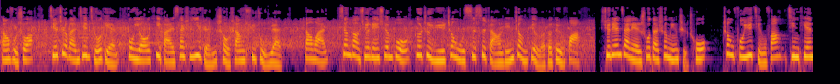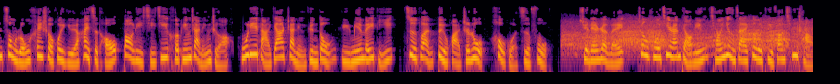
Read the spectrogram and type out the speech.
港府说，截至晚间九点，共有一百三十一人受伤需住院。当晚，香港学联宣布搁置与政务司司长林郑月娥的对话。学联在脸书的声明指出。政府与警方今天纵容黑社会与爱字头暴力袭击和平占领者，无理打压占领运动，与民为敌，自断对话之路，后果自负。雪莲认为，政府既然表明强硬在各个地方清场，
